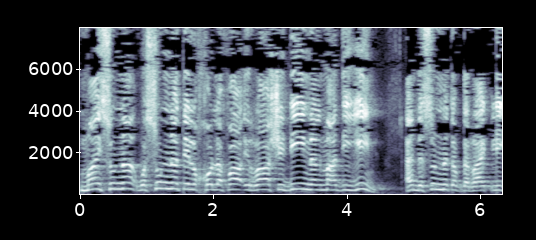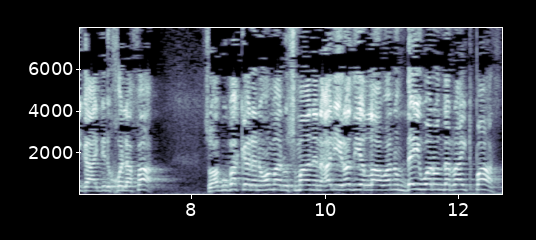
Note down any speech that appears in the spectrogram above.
My sunnah was sunnatil khulafa ir-rashidin al-mahdiyyin. And the sunnah of the rightly guided khulafa. So Abu Bakr and Umar, Usman and Ali radiallahu anhum, they were on the right path.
